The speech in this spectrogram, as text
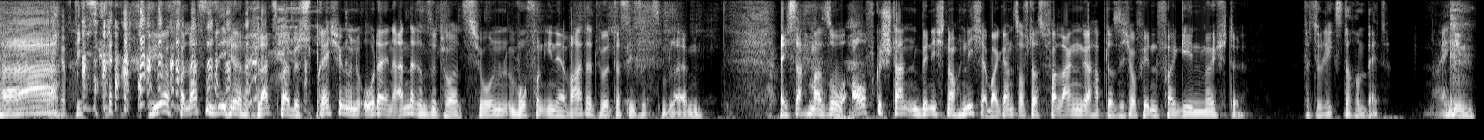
Ah. beschäftigt sind? Wie oft verlassen Sie Ihren Platz bei Besprechungen oder in anderen Situationen, wo von Ihnen erwartet wird, dass Sie sitzen bleiben? Ich sag mal so, aufgestanden bin ich noch nicht, aber ganz oft das Verlangen gehabt, dass ich auf jeden Fall gehen möchte. Was, du liegst noch im Bett? Nein.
